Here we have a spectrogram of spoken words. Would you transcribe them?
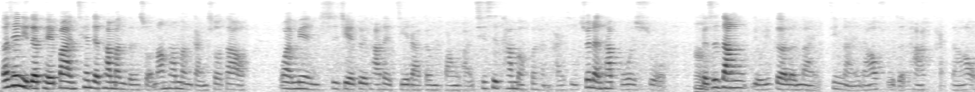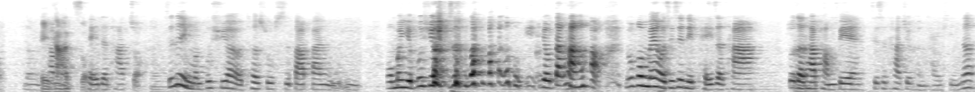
而且你的陪伴牵着他们的手，让他们感受到外面世界对他的接纳跟关怀，其实他们会很开心。虽然他不会说，嗯可是当有一个人来进来，然后扶着他，然后能陪他走陪着他走嗯。其实你们不需要有特殊十八般武艺，我们也不需要十八般武艺，有当然好。如果没有，其实你陪着他，坐在他旁边，其实他就很开心。那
